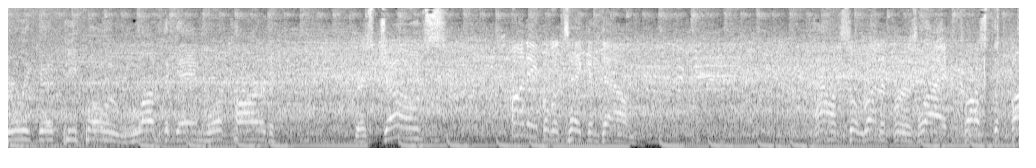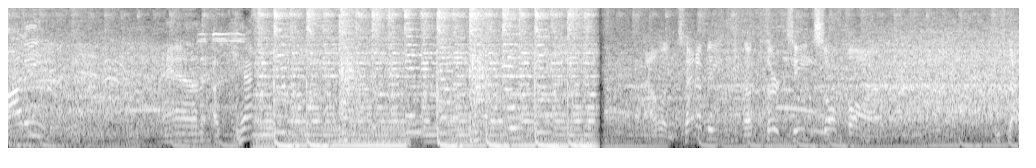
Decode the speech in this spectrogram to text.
Really good people who love the game, work hard. Chris Jones unable to take him down. Allen still running for his life. Crossed the body. And a catch. 10 of, of 13 so far. He's got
